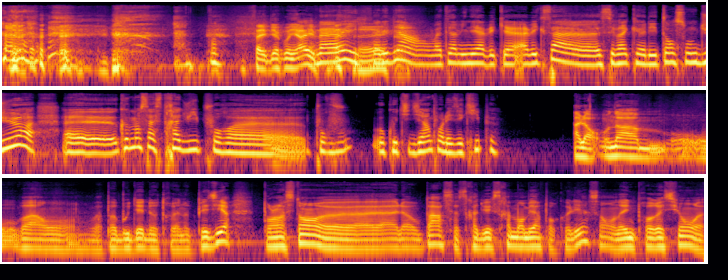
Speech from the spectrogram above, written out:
Fallait bien qu'on y arrive. Bah oui, fallait bien. On va terminer avec euh, avec ça. Euh, c'est vrai que les temps sont durs. Euh, comment ça se traduit pour pour vous au quotidien, pour les équipes? Alors, on a, on va, on, va pas bouder notre notre plaisir. Pour l'instant, on part, ça se traduit extrêmement bien pour Colliers. On a une progression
